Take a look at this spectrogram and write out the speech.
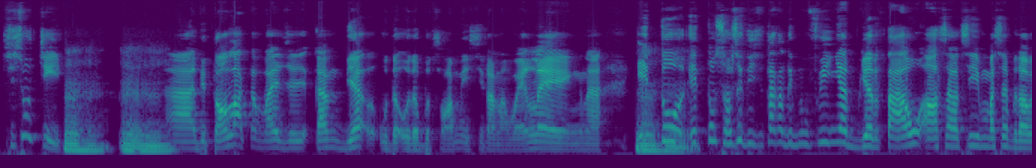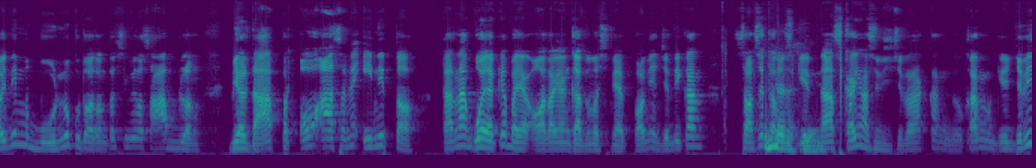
si Suci. Mhm, mhm. Ah, ditolak kan, Pak. kan dia udah udah bersuami si Rana Weleng. Nah, itu Mhm. itu seharusnya diceritakan di movie-nya biar tahu asal si Mas Berawa ini membunuh kedua orang tua si Wiro Sableng. Biar dapat oh asalnya ini toh. Karena gue yakin banyak orang yang gak nonton sinetronnya. Jadi kan seharusnya Bener harus gini. sih. Nah, sekarang harus diceritakan tuh kan. Jadi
